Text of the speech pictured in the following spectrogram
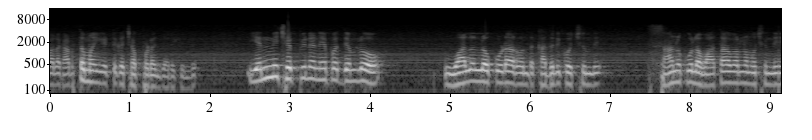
వాళ్ళకి అర్థమయ్యేట్టుగా చెప్పడం జరిగింది. ఇవన్నీ చెప్పిన నేపథ్యంలో వాళ్ళల్లో కూడా కొంత కదలిక వచ్చింది సానుకూల వాతావరణం వచ్చింది.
